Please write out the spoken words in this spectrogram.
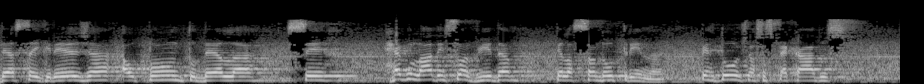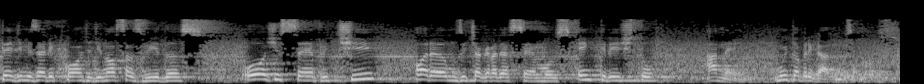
desta igreja ao ponto dela ser regulada em sua vida pela sã doutrina. Perdoa os nossos pecados, tende misericórdia de nossas vidas. Hoje e sempre te oramos e te agradecemos em Cristo. Amém. Muito obrigado, meus amados.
